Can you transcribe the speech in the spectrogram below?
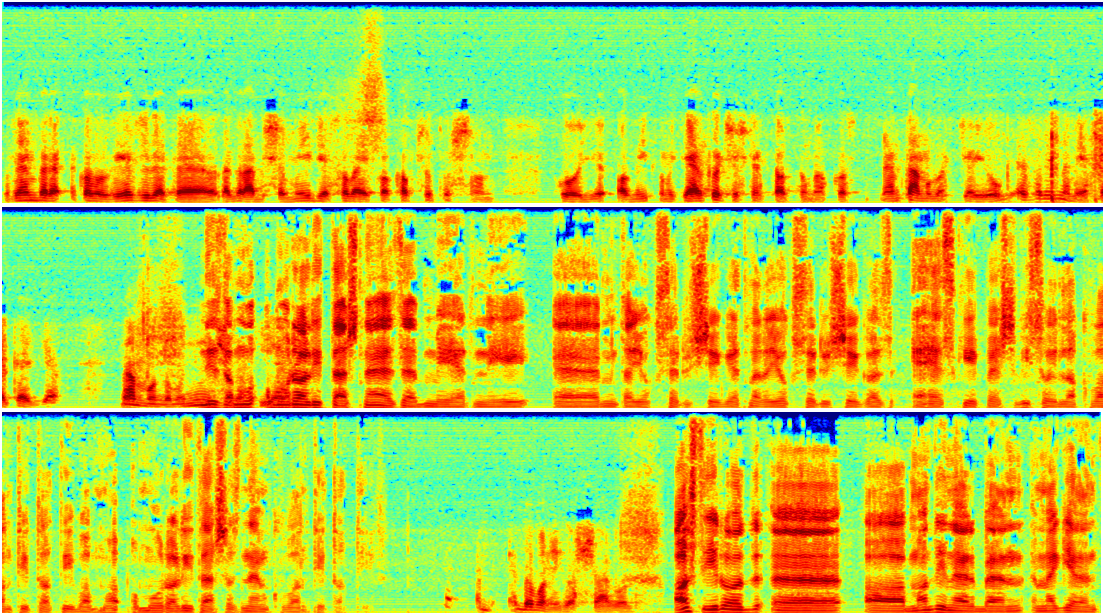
az embereknek az az érzülete, legalábbis a média szabályokkal kapcsolatosan, hogy amit, amit elkölcsösnek tartanak, azt nem támogatja a jog, ezzel én nem értek egyet. Nem mondom, hogy. Nézd, a, a moralitást nehezebb mérni, eh, mint a jogszerűséget, mert a jogszerűség az ehhez képest viszonylag kvantitatív, a moralitás az nem kvantitatív. Ebben van igazságod. Azt írod a Madinerben megjelent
